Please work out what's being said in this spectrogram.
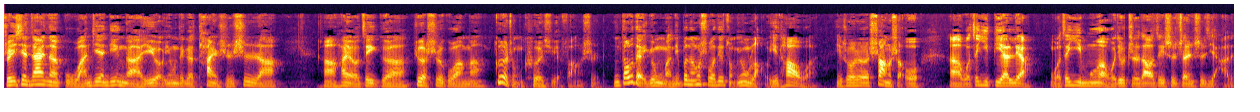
所以现在呢，古玩鉴定啊，也有用这个碳十四啊。啊，还有这个热释光啊，各种科学方式你都得用啊，你不能说的总用老一套啊。你说说上手啊，我这一掂量，我这一摸，我就知道这是真是假的，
